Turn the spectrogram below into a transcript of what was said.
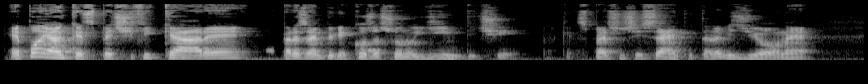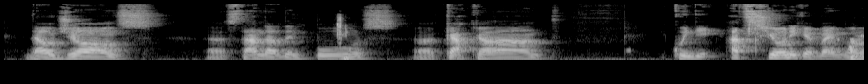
e poi anche specificare, per esempio, che cosa sono gli indici, perché spesso si sente in televisione Dow Jones, uh, Standard Poor's, uh, CAC quindi azioni che vengono,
